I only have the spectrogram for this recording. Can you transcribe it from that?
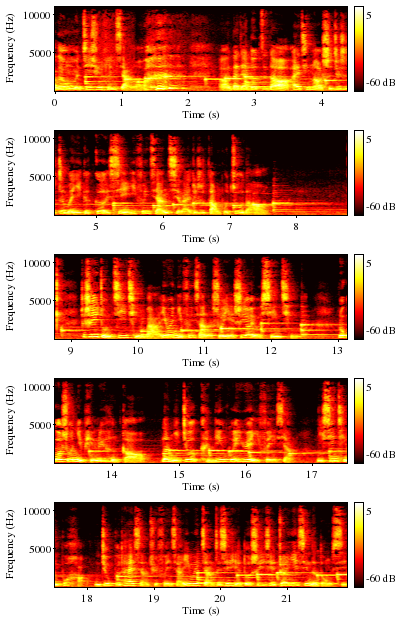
的，我们继续分享哦。啊，大家都知道，爱情老师就是这么一个个性，一分享起来就是挡不住的啊。这是一种激情吧，因为你分享的时候也是要有心情的。如果说你频率很高，那你就肯定会愿意分享。你心情不好，你就不太想去分享，因为讲这些也都是一些专业性的东西。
